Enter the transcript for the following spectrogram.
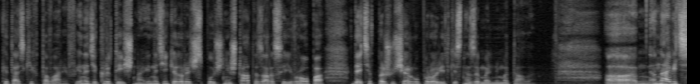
китайських товарів, іноді критично. І не тільки, до речі, Сполучені Штати, зараз і Європа йдеться в першу чергу про рідкісні земельні метали. Навіть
